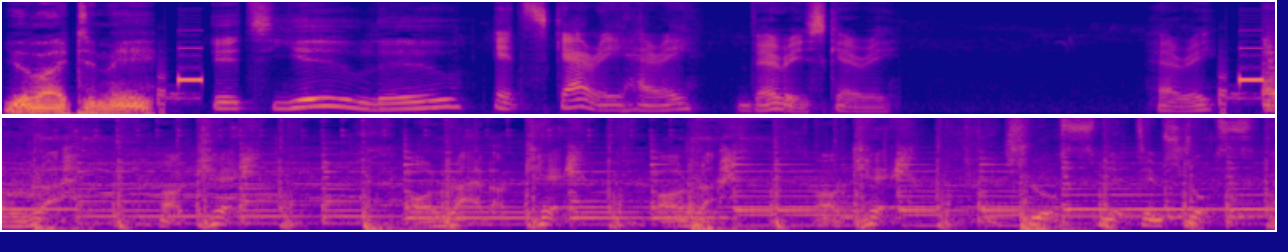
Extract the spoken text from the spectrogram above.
You lied to me. It's you, Lou. It's scary, Harry. Very scary. Harry? Alright, okay. Alright, okay. Alright, okay. Schluss mit dem Schluss.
